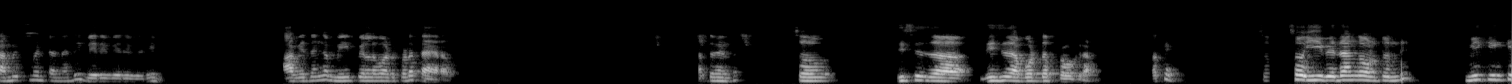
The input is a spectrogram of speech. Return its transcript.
కమిట్మెంట్ అనేది వెరీ వెరీ వెరీ ఆ విధంగా మీ పిల్లవాడు కూడా తయారవు అర్థమైందా? So this is this is about the program okay so so ఈ విధంగా ఉంటుంది. మీకు ఇంకా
